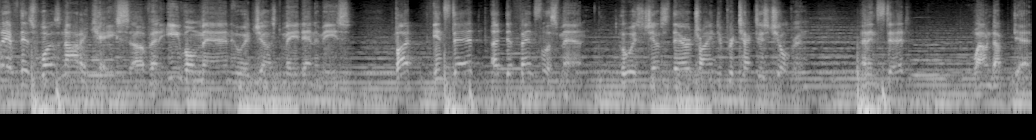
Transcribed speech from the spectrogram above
What if this was not a case of an evil man who had just made enemies, but instead a defenseless man who was just there trying to protect his children and instead wound up dead?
